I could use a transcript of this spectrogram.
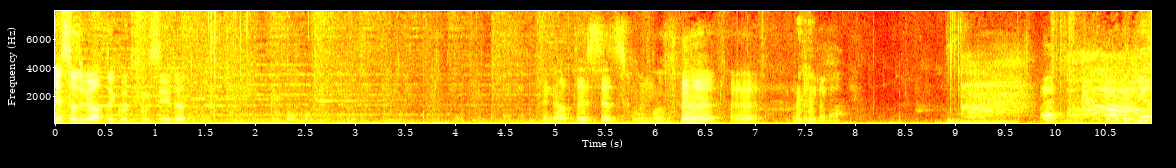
Das hat überhaupt nicht gut funktioniert. oder? Wen hat das jetzt gewundert? Hä? Ich hab hier.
